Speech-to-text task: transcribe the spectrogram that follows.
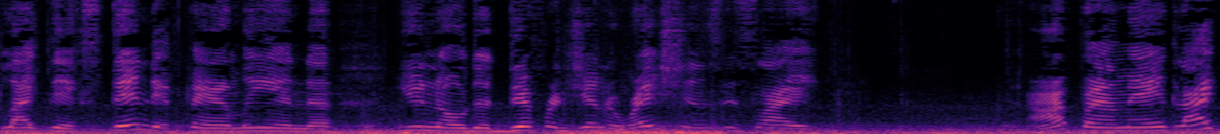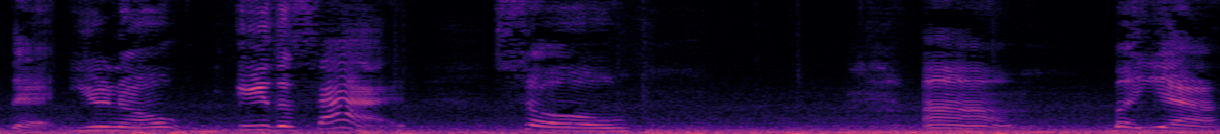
like the extended family and the, you know, the different generations, it's like, our family ain't like that, you know, either side. So, um, but yeah,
